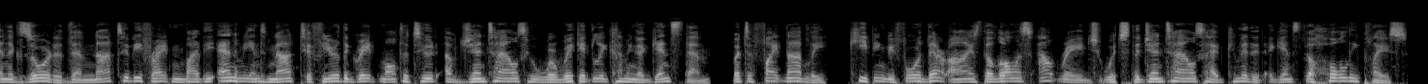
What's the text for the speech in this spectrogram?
and exhorted them not to be frightened by the enemy and not to fear the great multitude of Gentiles who were wickedly coming against them, but to fight nobly, keeping before their eyes the lawless outrage which the Gentiles had committed against the holy place,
